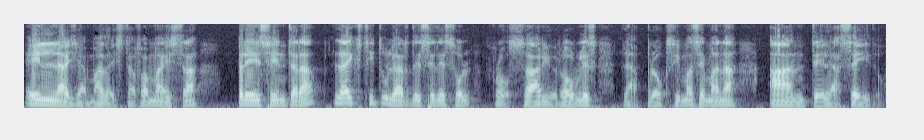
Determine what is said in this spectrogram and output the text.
en la llamada estafa maestra, presentará la ex titular de Sede Sol, Rosario Robles, la próxima semana ante el aceido.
